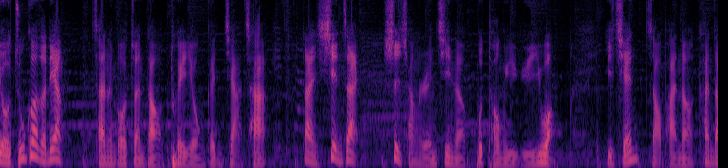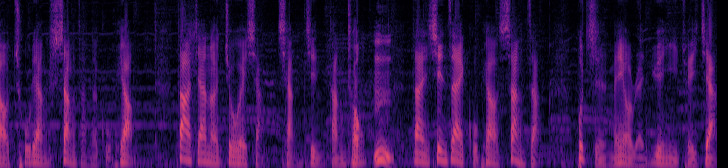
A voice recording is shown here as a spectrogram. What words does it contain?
有足够的量才能够赚到退佣跟价差。但现在市场人气呢不同于以往，以前早盘呢看到出量上涨的股票，大家呢就会想抢进当冲。嗯，但现在股票上涨，不止没有人愿意追价。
